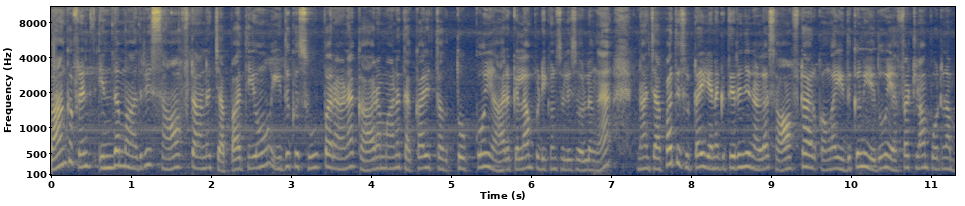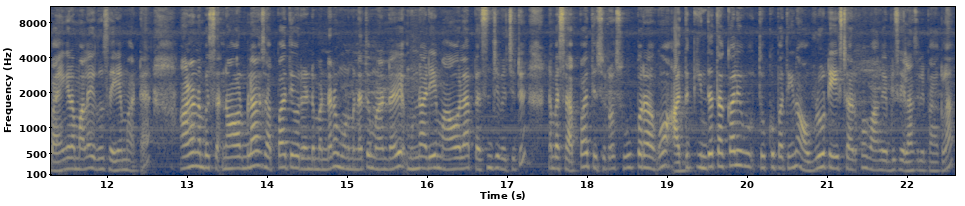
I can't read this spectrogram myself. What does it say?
வாங்க ஃப்ரெண்ட்ஸ் இந்த மாதிரி சாஃப்டான சப்பாத்தியும் இதுக்கு சூப்பரான காரமான தக்காளி தொக்கும் யாருக்கெல்லாம் பிடிக்கும்னு சொல்லி சொல்லுங்கள் நான் சப்பாத்தி சுட்டா எனக்கு தெரிஞ்சு நல்லா சாஃப்டாக இருக்குங்க. இதுக்குன்னு எதுவும் எஃபர்ட்லாம் போட்டு நான் பயங்கரமாலாம் எதுவும் செய்ய மாட்டேன். ஆனால் நம்ம நார்மலாக சப்பாத்தி ஒரு ரெண்டு மணி நேரம் மூணு மணி நேரத்துக்கு முன்னாடியே முன்னாடியே மாவெல்லாம் பிசைஞ்சு வச்சுட்டு நம்ம சப்பாத்தி சுட்டோம் சூப்பராக இருக்கும். அதுக்கு இந்த தக்காளி தொக்கு பார்த்திங்கன்னா அவ்வளோ டேஸ்ட்டாக இருக்கும். வாங்க எப்படி செய்யலாம் சொல்லி பார்க்கலாம்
